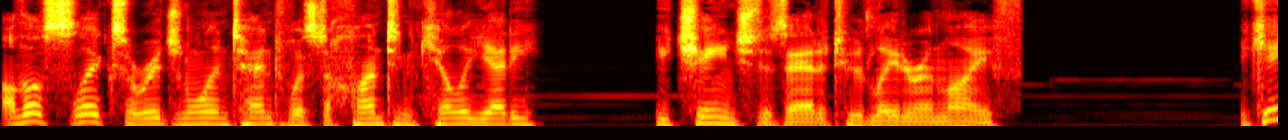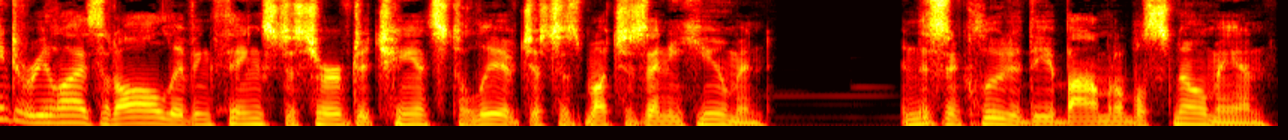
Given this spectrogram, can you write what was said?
Although Slick's original intent was to hunt and kill a Yeti, he changed his attitude later in life. He came to realize that all living things deserved a chance to live just as much as any human, and this included the abominable snowman.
